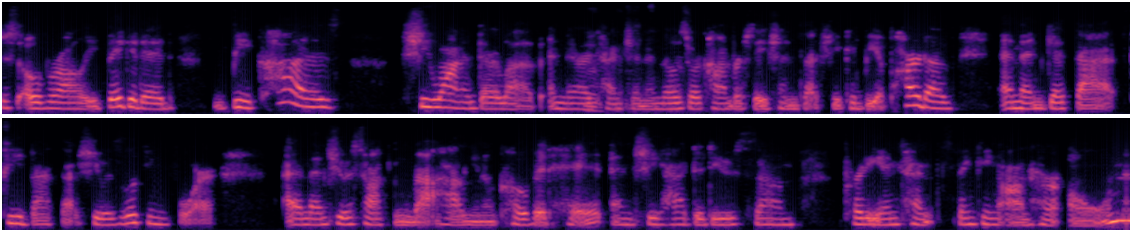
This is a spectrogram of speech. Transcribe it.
just overall bigoted because she wanted their love and their mm-hmm. attention. And those were conversations that she could be a part of and then get that feedback that she was looking for. and then she was talking about how you know covid hit and she had to do some pretty intense thinking on her own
